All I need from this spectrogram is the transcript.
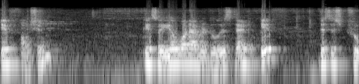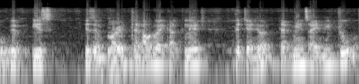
if function. Okay, so here what I will do is that if this is true, if is is employed, then how do I calculate the tenure? That means I need to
